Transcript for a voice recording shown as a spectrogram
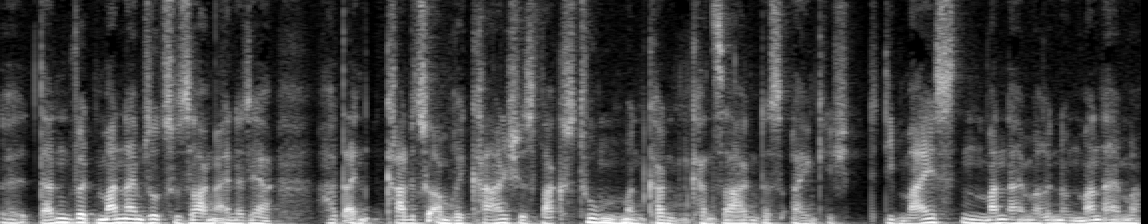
Äh, dann wird Mannheim sozusagen einer der, hat ein geradezu amerikanisches Wachstum. Man kann, kann sagen, dass eigentlich die meisten Mannheimerinnen und Mannheimer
